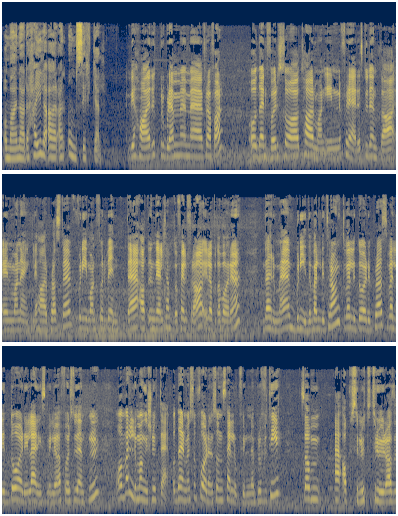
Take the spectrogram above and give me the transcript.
og mener det hele er en ond sirkel. Vi har et problem med frafall. Og Derfor så tar man inn flere studenter enn man egentlig har plass til, fordi man forventer at en del kommer til å falle fra i løpet av året. Dermed blir det veldig trangt, veldig dårlig plass, veldig dårlig læringsmiljø for studenten, og veldig mange slutter. Og Dermed så får du en sånn selvoppfyllende profeti som jeg absolutt tror at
